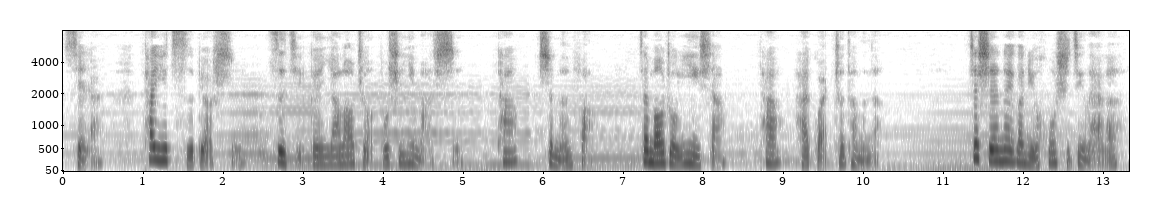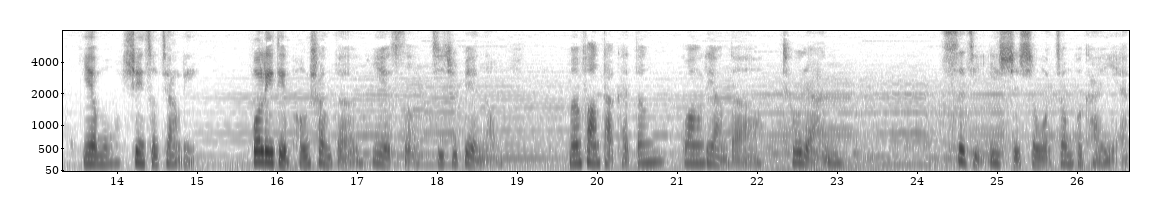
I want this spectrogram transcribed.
显然。他以此表示自己跟养老者不是一码事，他是门房，在某种意义上，他还管着他们呢。这时，那个女护士进来了，夜幕迅速降临，玻璃顶棚上的夜色急剧变浓，门房打开灯，光亮的突然刺激，一时使我睁不开眼。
